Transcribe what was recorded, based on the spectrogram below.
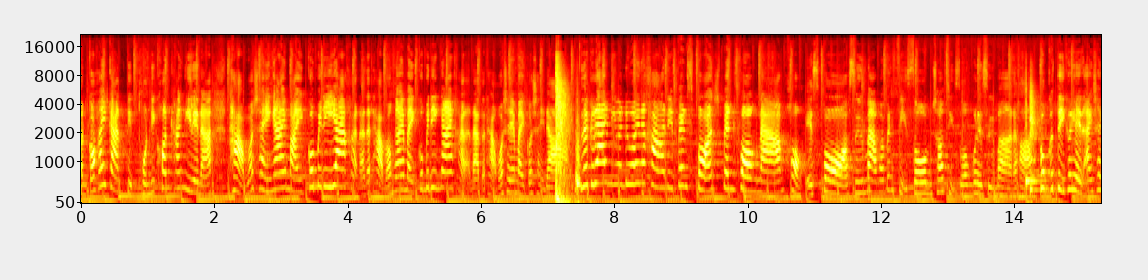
มันก็ให้การติดทนที่ค่อนข้างดีเลยนะ ถามว่าใช้ง่ายไหมก็ไม่ได้ยากค่ะนะแต่ถามว่าง่ายไหมก็ไม่ได้ง่ายค่ะนะแต่ถามว่าใช้ไหมก็ใช้ได้แล้วก็ได้นี้มาด้วยนะคะ นี่เป็นสปอนจ์เป็นฟองน้ำของ s p o r ซื้อมาเพราะเป็นสีส้ม ชอบสีส้มก็เลยซื้อมานะคะ ปกติเคยเห็นไอใช้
